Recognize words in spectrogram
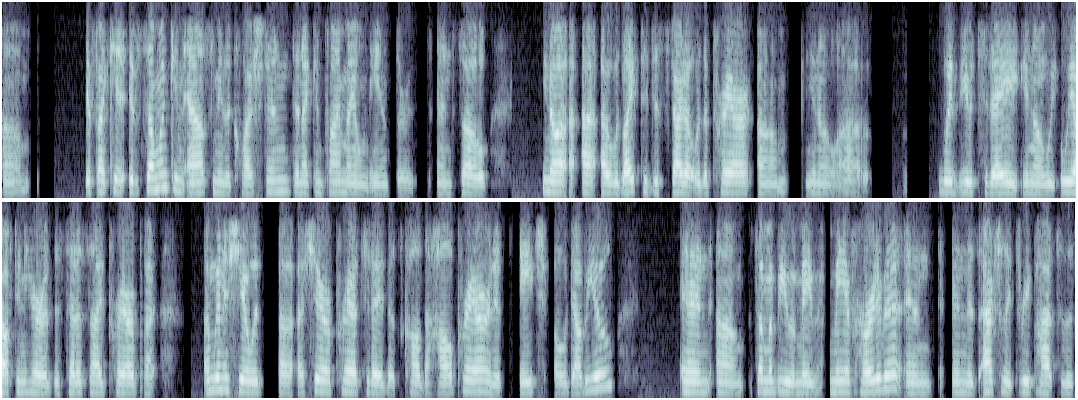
um, if I can, if someone can ask me the question, then I can find my own answers. And so, you know, I, I would like to just start out with a prayer. Um, you know, uh, with you today. You know, we, we often hear the set aside prayer, but I'm going to share with uh, share a prayer today that's called the How prayer, and it's H O W. And um, some of you may may have heard of it, and and there's actually three parts of this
